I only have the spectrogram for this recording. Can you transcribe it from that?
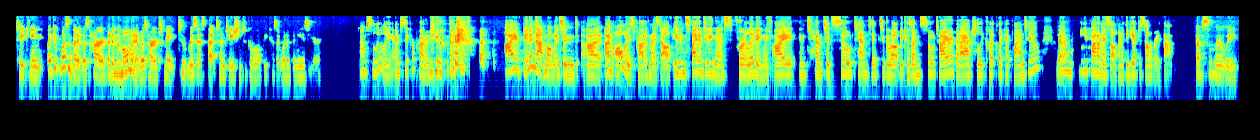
taking like it wasn't that it was hard, but in the moment it was hard to make to mm-hmm. resist that temptation to go out because it would have been easier. Absolutely. I'm super proud of you. I've been in that moment and uh, I'm always proud of myself, even in spite of doing this for a living. If I am tempted, so tempted to go out because I'm so tired, but I actually cook like I plan to, yeah. I'm really proud of myself. And I think you have to celebrate that. Absolutely.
